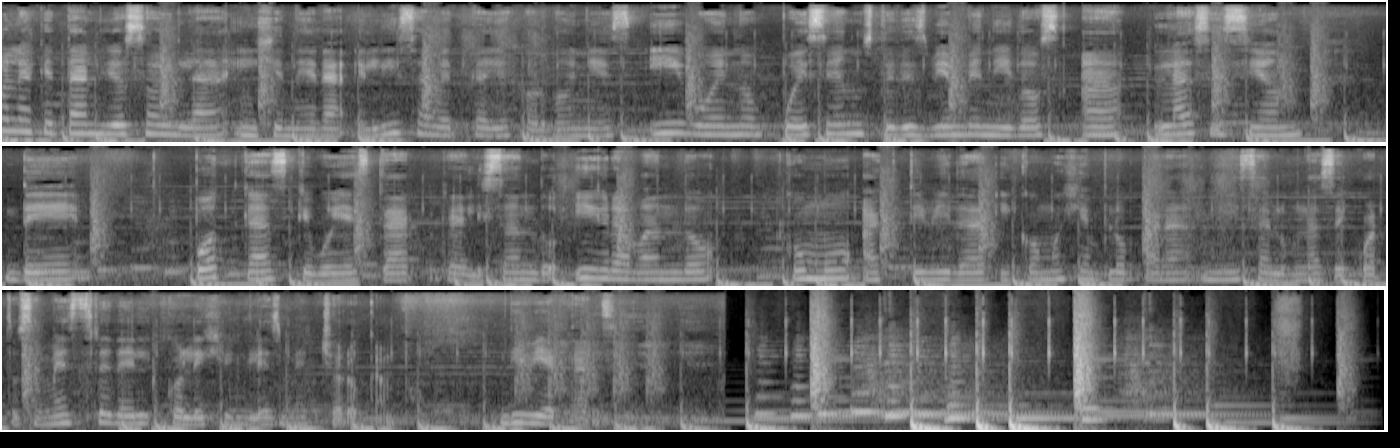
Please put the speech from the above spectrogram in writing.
Hola, ¿qué tal? Yo soy la ingeniera Elizabeth Calle Ordóñez y bueno, pues sean ustedes bienvenidos a la sesión de podcast que voy a estar realizando y grabando como actividad y como ejemplo para mis alumnas de cuarto semestre del Colegio Inglés Mechorocampo. Diviértanse.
